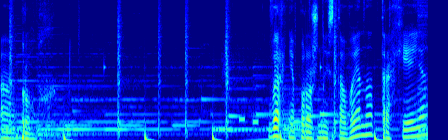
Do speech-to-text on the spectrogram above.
а, бронх. Верхня порожниста вена, трахея,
